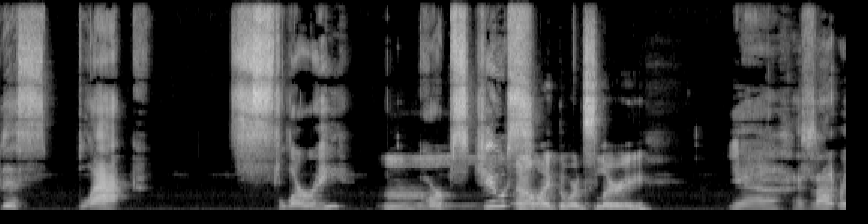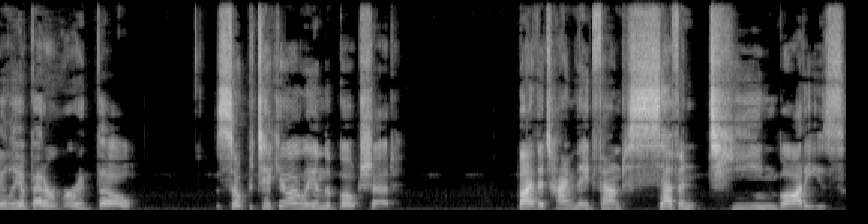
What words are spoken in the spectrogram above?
this black slurry? Mm. corpse juice? I don't like the word slurry. yeah it's not really a better word though. So particularly in the boat shed by the time they'd found 17 bodies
